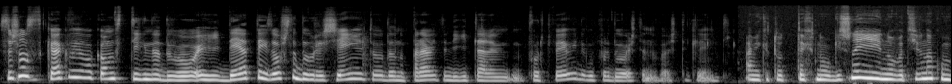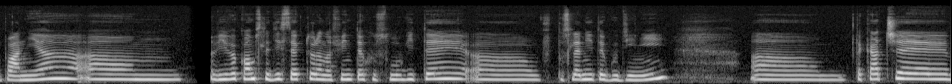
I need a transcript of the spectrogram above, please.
Всъщност, как Viva.com стигна до идеята, изобщо до решението да направите дигитален портфел и да го предложите на вашите клиенти? Ами като технологична и иновативна компания, ам, Viva.com следи сектора на финтех услугите а, в последните години. А, така че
